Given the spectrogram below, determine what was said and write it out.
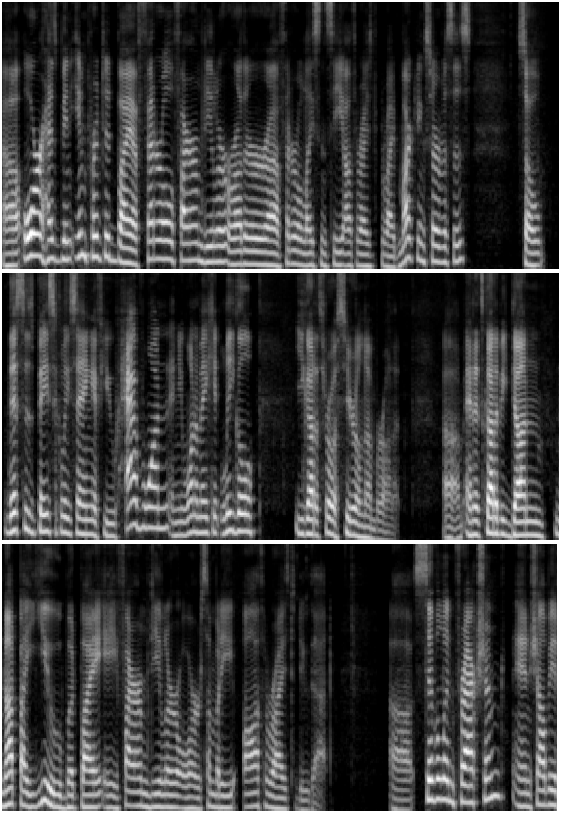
uh, or has been imprinted by a federal firearm dealer or other uh, federal licensee authorized to provide marketing services. So this is basically saying if you have one and you want to make it legal, you got to throw a serial number on it. Um, and it's got to be done not by you, but by a firearm dealer or somebody authorized to do that uh, civil infraction and shall be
